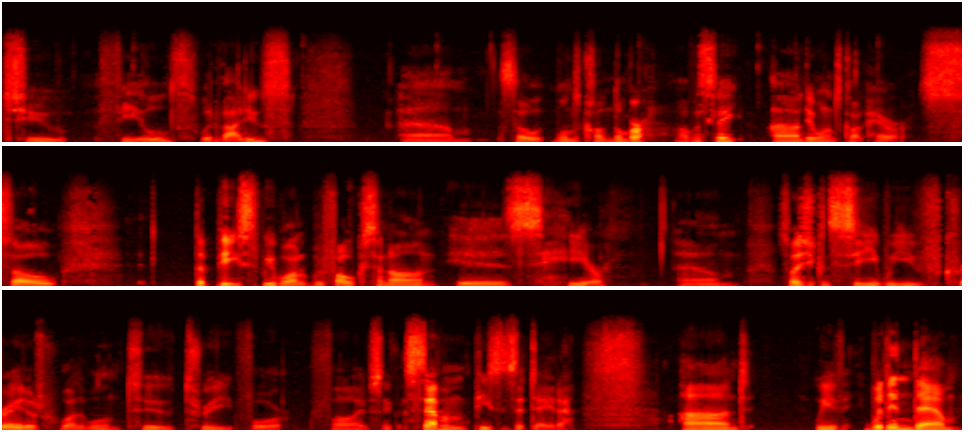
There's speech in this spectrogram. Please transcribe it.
two fields with values. Um, so one's called number, obviously, and the one's called error. So the piece we want we're focusing on is here. Um, so as you can see, we've created what one, two, three, four, five, six, seven pieces of data, and we've within them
